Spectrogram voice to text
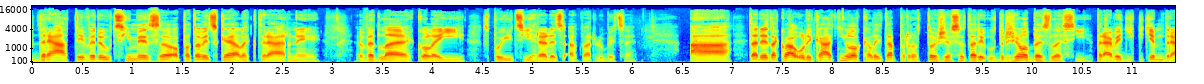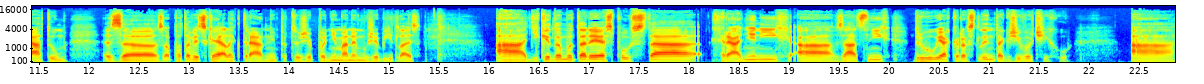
dráty vedoucími z Opatovické elektrárny vedle kolejí spojící Hradec a Pardubice. A tady je taková unikátní lokalita, protože se tady udrželo bezlesí, právě díky těm drátům z, z opatovické elektrárny, protože pod nima nemůže být les. A díky tomu tady je spousta chráněných a vzácných druhů jak rostlin, tak živočichů. A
